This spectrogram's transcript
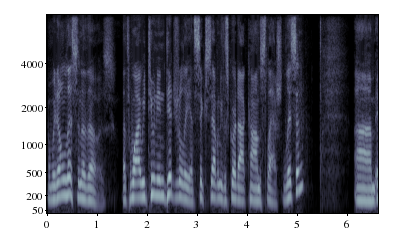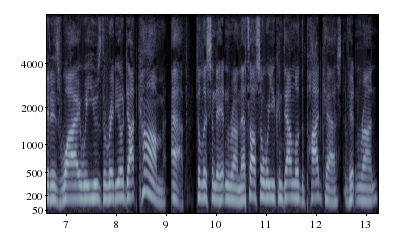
and we don't listen to those. That's why we tune in digitally at 670thescore.com slash listen. Um, it is why we use the radio.com app to listen to Hit and Run. That's also where you can download the podcast of Hit and Run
